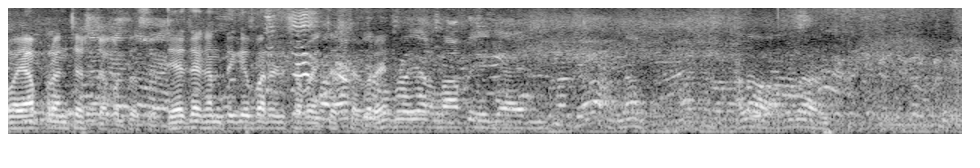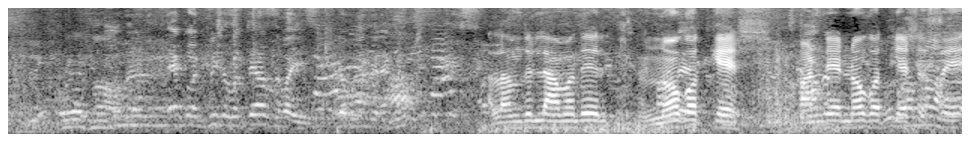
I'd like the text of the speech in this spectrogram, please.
সবাই আপ্রাণ চেষ্টা করতেছে। যে যেখান থেকে পারেন সবাই চেষ্টা করে। আলহামদুলিল্লাহ, আমাদের নগদ ক্যাশ, ফান্ডে নগদ ক্যাশ আছে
